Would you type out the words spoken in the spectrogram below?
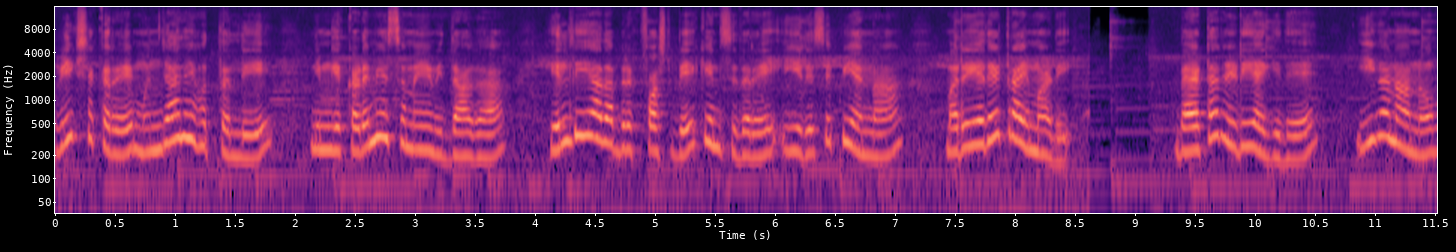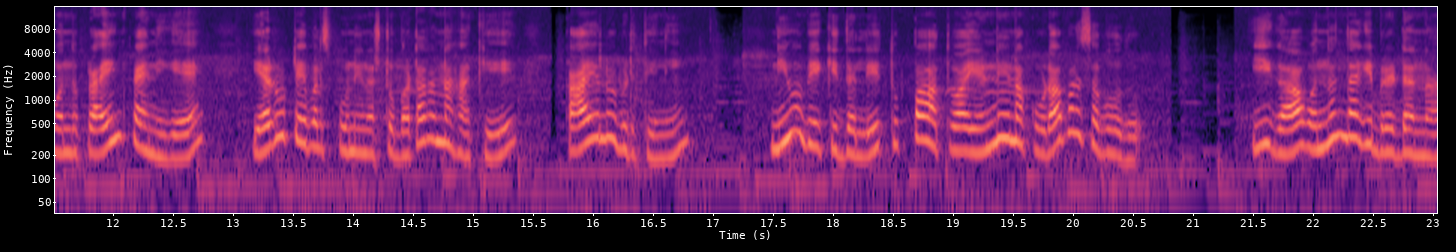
ವೀಕ್ಷಕರೇ, ಮುಂಜಾನೆ ಹೊತ್ತಲ್ಲಿ ನಿಮಗೆ ಕಡಿಮೆ ಸಮಯವಿದ್ದಾಗ ಹೆಲ್ದಿಯಾದ ಬ್ರೇಕ್ಫಾಸ್ಟ್ ಬೇಕೆನಿಸಿದರೆ ಈ ರೆಸಿಪಿಯನ್ನು ಮರೆಯದೇ ಟ್ರೈ ಮಾಡಿ. ಬ್ಯಾಟರ್ ರೆಡಿಯಾಗಿದೆ. ಈಗ ನಾನು ಒಂದು ಫ್ರೈಯಿಂಗ್ ಪ್ಯಾನಿಗೆ ಎರಡು ಟೇಬಲ್ ಸ್ಪೂನಿನಷ್ಟು ಬಟರನ್ನು ಹಾಕಿ ಕಾಯಲು ಬಿಡ್ತೀನಿ. ನೀವು ಬೇಕಿದ್ದಲ್ಲಿ ತುಪ್ಪ ಅಥವಾ ಎಣ್ಣೆನ ಕೂಡ ಬಳಸಬಹುದು. ಈಗ ಒಂದೊಂದಾಗಿ ಬ್ರೆಡ್ಡನ್ನು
